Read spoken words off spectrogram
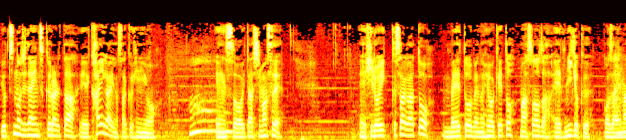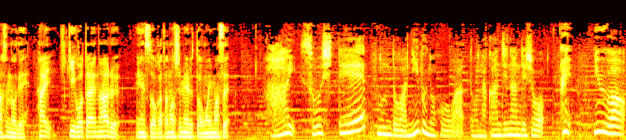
4つの時代に作られた、えー海外の作品を演奏いたします。えーヒロイックサガとベートーベンの表記と、まあ、その他、え2曲ございますので、はい、弾き応えのある演奏が楽しめると思います。はい。そして、今度は二部の方はどんな感じなんでしょはい。2部は、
